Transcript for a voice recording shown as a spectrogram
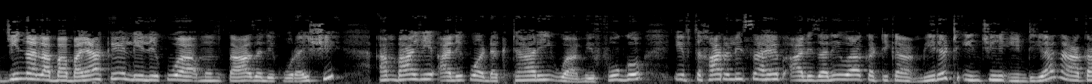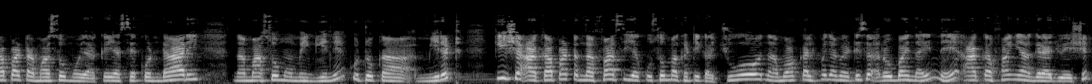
Jina la baba yake lilikuwa mumtaz ali kuraishi ambaye alikuwa daktari wa mifugo. Iftikhar ali saheb alizaliwa katika miret nchini india na akapata masomo yake ya sekondari na masomo mengine kutoka miret. Kisha akapata nafasi ya kusoma katika chuo na mwaka 1944 akafanya graduation.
